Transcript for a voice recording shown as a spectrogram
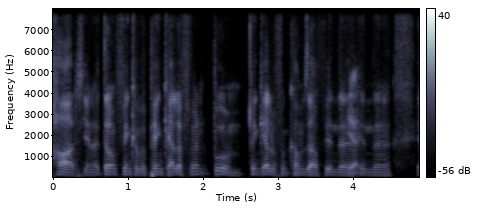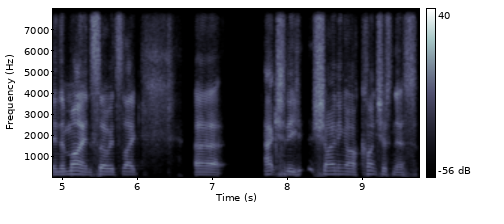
hard you know don't think of a pink elephant boom pink elephant comes up in the yeah. in the in the mind so it's like uh actually shining our consciousness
